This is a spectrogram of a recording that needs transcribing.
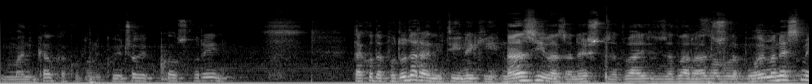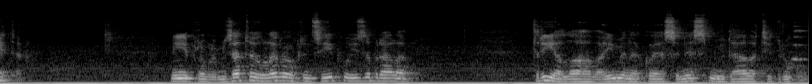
manjkav kako dolikuje čovjeku kao stvorenje. Tako da podudaranje ti neki naziva za nešto, za dva, za dva različita pojma, ne smeta. Nije problem. I zato je u Lema u principu izabrala tri Allahova imena koja se ne smiju davati drugom.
